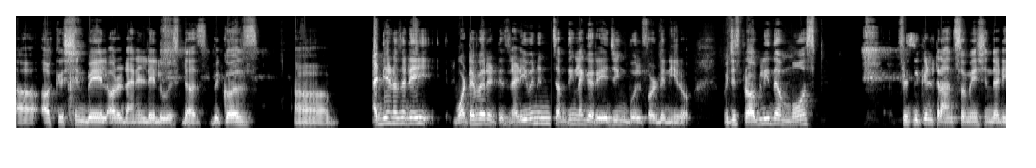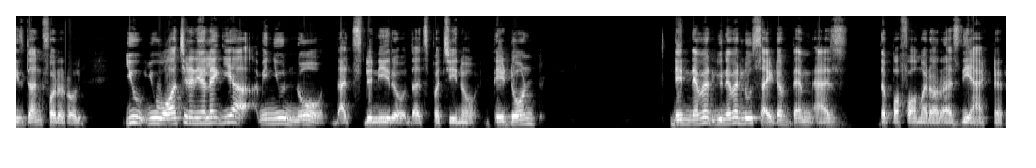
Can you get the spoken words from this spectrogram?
uh, a Christian Bale or a Daniel Day Lewis does. Because uh, at the end of the day, whatever it is, right? Even in something like a Raging Bull for De Niro, which is probably the most physical transformation that he's done for a role. You you watch it and you're like, yeah, I mean, you know that's De Niro, that's Pacino. They don't they never you never lose sight of them as the performer or as the actor.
